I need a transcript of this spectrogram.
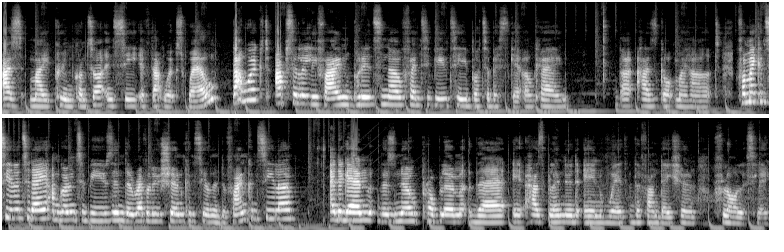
as my cream contour and see if that works well. That worked absolutely fine, but it's no Fenty Beauty Butter Biscuit, okay? that has got my heart. For my concealer today, I'm going to be using the Revolution Conceal and Define Concealer. And again, there's no problem there. It has blended in with the foundation flawlessly.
